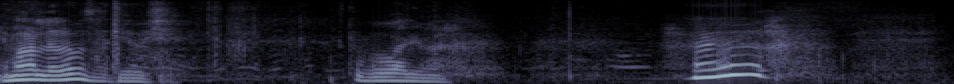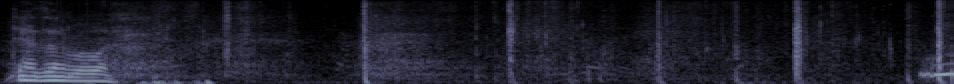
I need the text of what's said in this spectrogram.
हिमाल हेर पो साथी होस् त्यो बवाल हिमाल त्यहाँ जानु बवाल ऊ,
